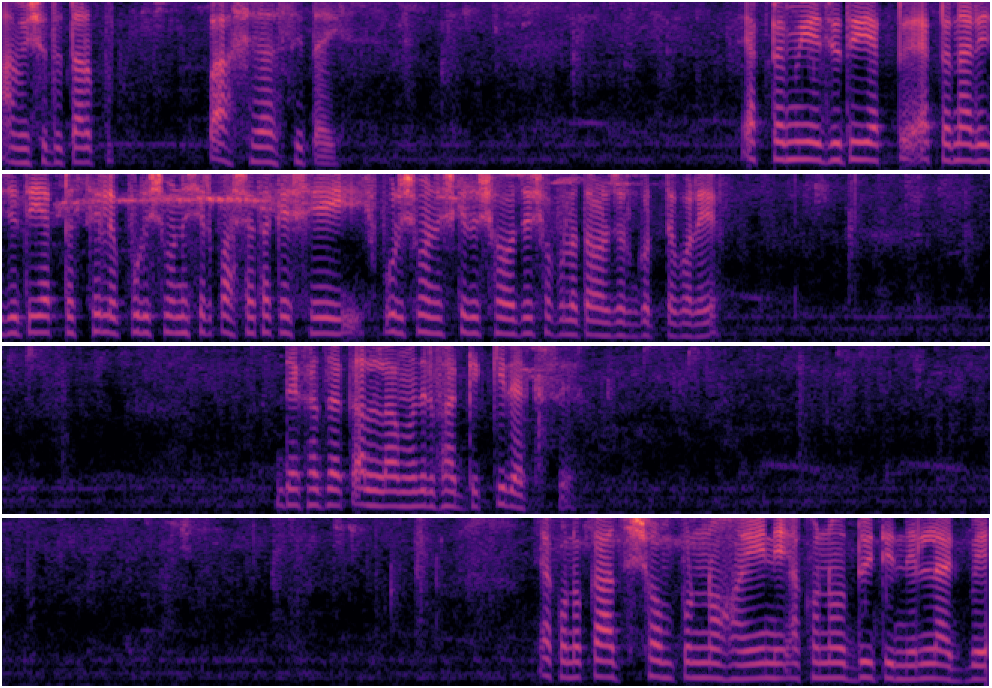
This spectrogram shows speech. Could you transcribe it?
আমি শুধু তার পাশে আছি তাই। একটা মেয়ে যদি, একটা একটা নারী যদি একটা ছেলে পুরুষ মানুষের পাশে থাকে, সেই পুরুষ মানুষ কিন্তু সহজে সফলতা অর্জন করতে পারে। দেখা যাক আল্লাহ আমাদের ভাগ্যে কি রাখছে। এখনও কাজ সম্পূর্ণ হয়নি এখনও দুই তিন দিন লাগবে।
